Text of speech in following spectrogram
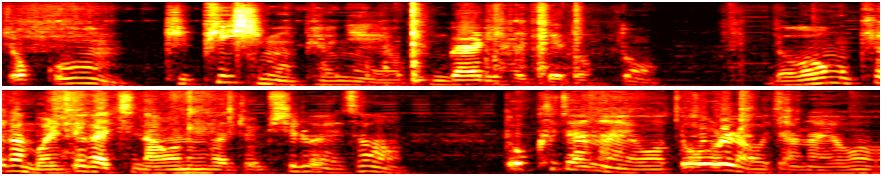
조금 깊이 심은 편이에요. 분갈이 할 때도 또. 너무 키가 멀대같이 나오는 건 좀 싫어해서 또 크잖아요. 또 올라오잖아요.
